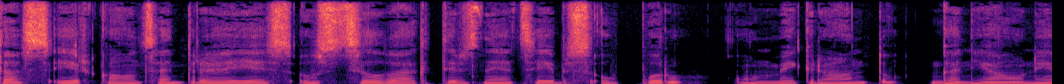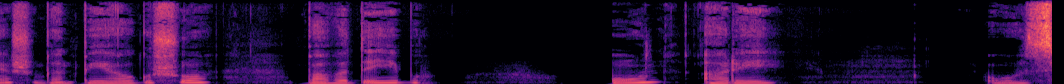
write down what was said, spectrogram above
tas ir koncentrējies uz cilvēku tirdzniecības upuru un migrantu, gan jauniešu, gan pieaugušo pavadību, un arī uz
